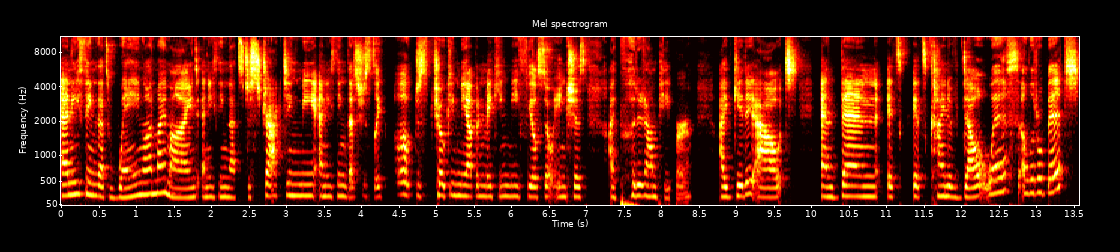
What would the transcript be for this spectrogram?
anything that's weighing on my mind, anything that's distracting me, anything that's just like, oh, just choking me up and making me feel so anxious, I put it on paper. I get it out and then it's it's kind of dealt with a little bit.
